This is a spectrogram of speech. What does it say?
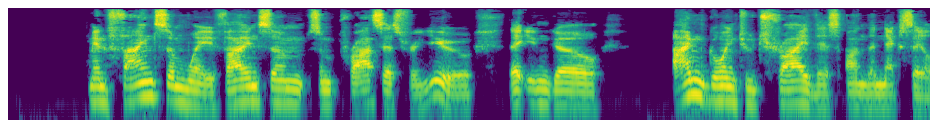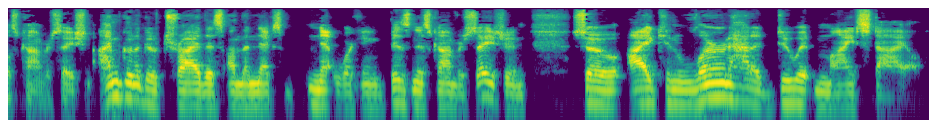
and find some way find some some process for you that you can go i'm going to try this on the next sales conversation. I'm going to go try this on the next networking business conversation so i can learn how to do it my style.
